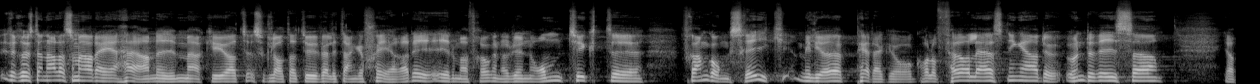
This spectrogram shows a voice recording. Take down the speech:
Rustan, alla som hör dig här nu märker ju att, såklart att du är väldigt engagerad i, i de här frågorna. Du är en omtyckt, eh, framgångsrik miljöpedagog, håller föreläsningar, du undervisar, gör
